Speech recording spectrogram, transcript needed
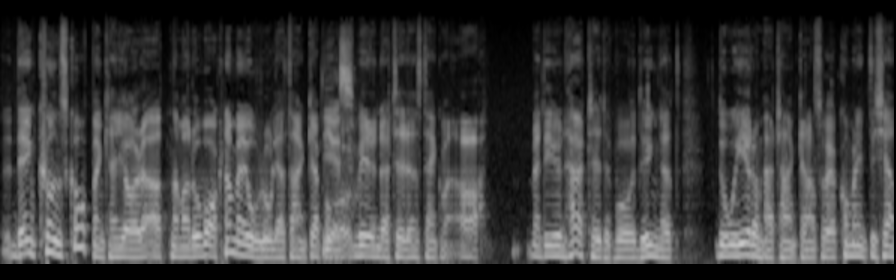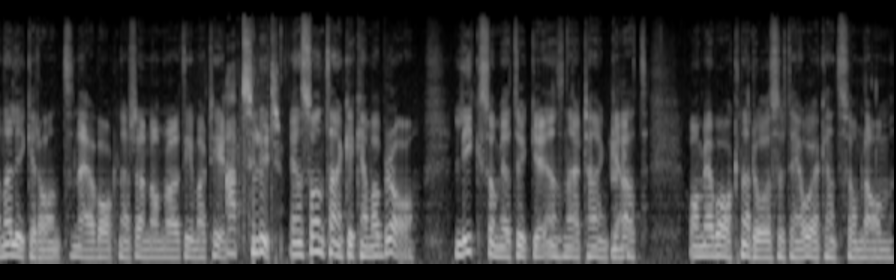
den kunskapen kan göra att när man då vaknar med oroliga tankar på, yes. vid den där tiden så tänker man, ah, men det är ju den här tiden på dygnet då är de här tankarna så. Jag kommer inte känna likadant när jag vaknar sen om några timmar till. Absolut. En sån tanke kan vara bra. Liksom jag tycker en sån här tanke Mm. att om jag vaknar då så tänker jag att jag kan inte somna om.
